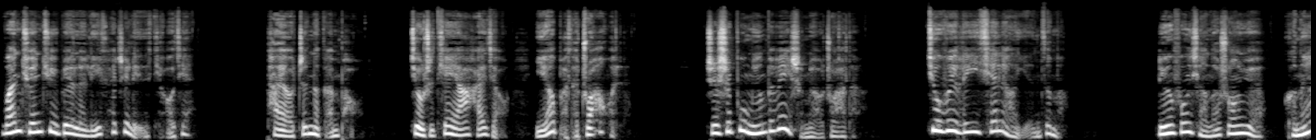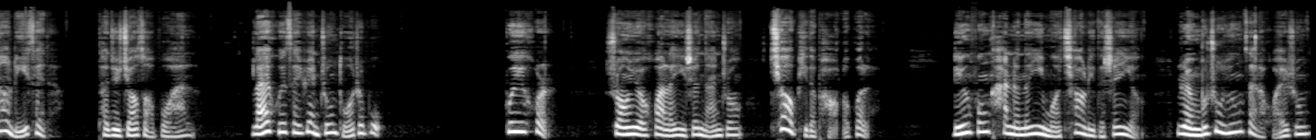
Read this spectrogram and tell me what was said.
完全具备了离开这里的条件，他要真的敢跑，就是天涯海角也要把她抓回来。只是不明白为什么要抓她，就为了一千两银子吗？凌风想到双月可能要离开他，他就焦躁不安了，来回在院中踱着步。不一会儿，双月换了一身男装，俏皮的跑了过来。凌风看着那一抹俏丽的身影，忍不住拥在了怀中。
